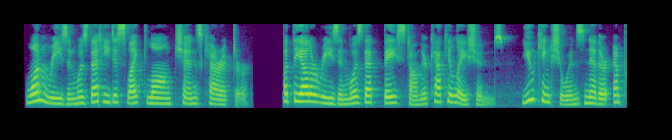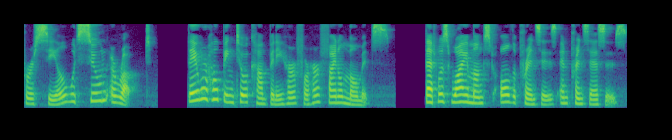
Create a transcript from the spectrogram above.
One reason was that he disliked Long Chen's character. But the other reason was that based on their calculations, Yu Qingxuan's nether emperor seal would soon erupt. They were hoping to accompany her for her final moments. That was why amongst all the princes and princesses,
